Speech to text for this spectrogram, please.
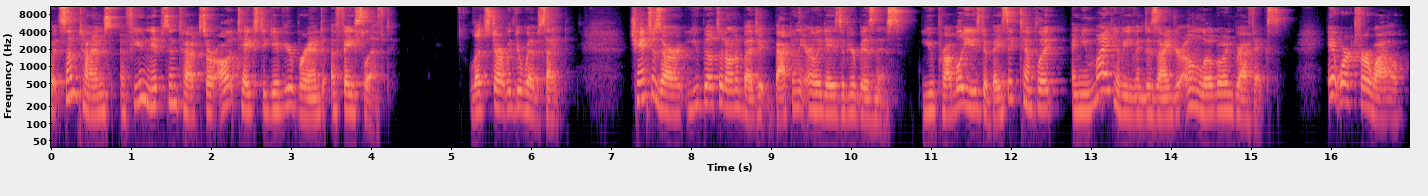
but sometimes a few nips and tucks are all it takes to give your brand a facelift. Let's start with your website. Chances are you built it on a budget back in the early days of your business. You probably used a basic template and you might have even designed your own logo and graphics. It worked for a while.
